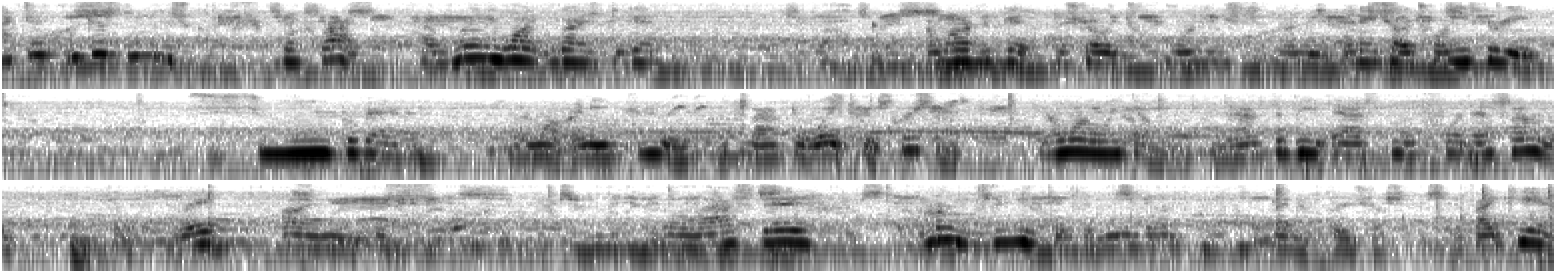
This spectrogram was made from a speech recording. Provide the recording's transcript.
I just you just need to subscribe. I really want you guys to get. Show 20. I mean NHL 23 super bad. I want. I need you because I have to wait till Christmas. I don't want to wait that long. I have to be asking for December. So right on this the last day, I'm gonna one again. I'm pretty sure. If I can,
